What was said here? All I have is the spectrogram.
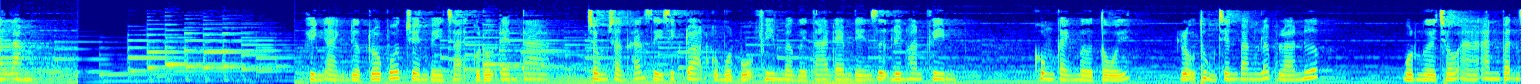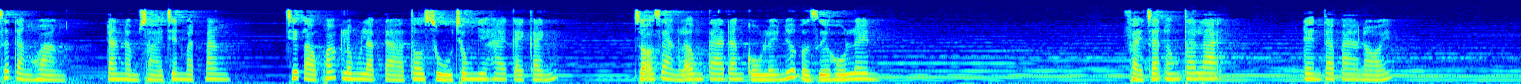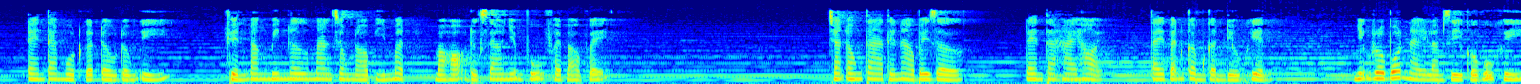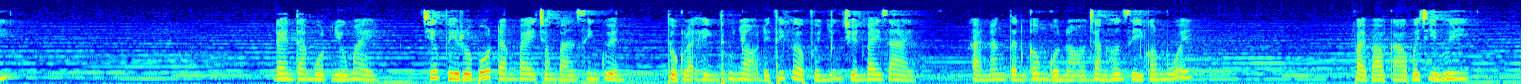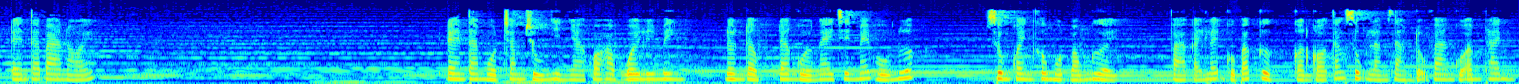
35 Hình ảnh được robot truyền về trại của đội Delta trông chẳng khác gì trích đoạn của một bộ phim mà người ta đem đến dự liên hoan phim. Khung cảnh mờ tối, lỗ thủng trên băng lấp lóa nước. Một người châu Á ăn vận rất đàng hoàng, đang nằm xoài trên mặt băng. Chiếc áo khoác lông lạc đà to xù trông như hai cái cánh. Rõ ràng là ông ta đang cố lấy nước ở dưới hố lên. Phải chặn ông ta lại. Delta 3 nói. Delta 1 gật đầu đồng ý. Phiến băng Miner mang trong nó bí mật mà họ được giao nhiệm vụ phải bảo vệ. Chặn ông ta thế nào bây giờ? Delta 2 hỏi, tay vẫn cầm cần điều khiển. Những robot này làm gì có vũ khí? Delta 1 nhíu mày, chiếc vi robot đang bay trong bán sinh quyển, thuộc loại hình thu nhỏ để thích hợp với những chuyến bay dài. Khả năng tấn công của nó chẳng hơn gì con muỗi. Phải báo cáo với chỉ huy, Delta 3 nói. Delta 1 chăm chú nhìn nhà khoa học Wei Minh, đơn độc đang ngồi ngay trên mép hố nước. Xung quanh không một bóng người, và cái lệnh của Bắc Cực còn có tác dụng làm giảm độ vang của âm thanh.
